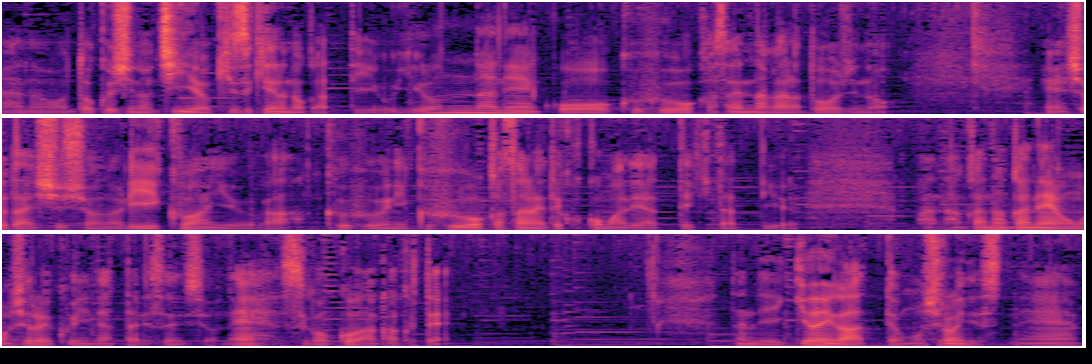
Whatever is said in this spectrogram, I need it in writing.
あの独自の地位を築けるのかっていういろんなねこう工夫を重ねながら当時の、え、初代首相のリー・クアンユーが工夫に工夫を重ねてここまでやってきたっていう、まあ、なかなかね面白い国だったりするんですよね。すごく若くて。なんで勢いがあって面白いですね。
